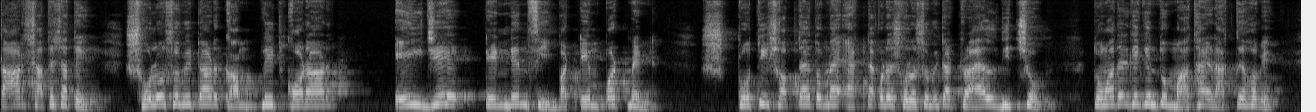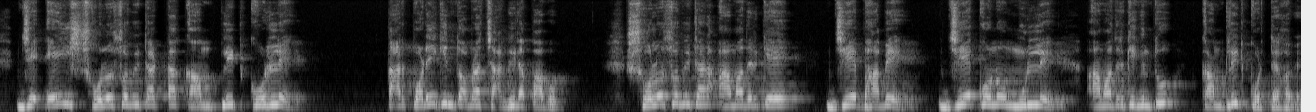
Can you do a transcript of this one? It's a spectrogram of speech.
তার সাথে সাথে ষোলোশো মিটার কমপ্লিট করার এই যে টেন্ডেন্সি বা টেম্পার্টমেন্ট প্রতি সপ্তাহে তোমরা একটা করে ষোলোশো মিটার ট্রায়াল দিচ্ছ, তোমাদেরকে কিন্তু মাথায় রাখতে হবে যে এই ষোলোশো মিটারটা কমপ্লিট করলে তারপরেই কিন্তু আমরা চাকরিটা পাবো। ষোলোশো মিটার আমাদেরকে যেভাবে, যে কোনো মূল্যে আমাদেরকে কিন্তু কমপ্লিট করতে হবে।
